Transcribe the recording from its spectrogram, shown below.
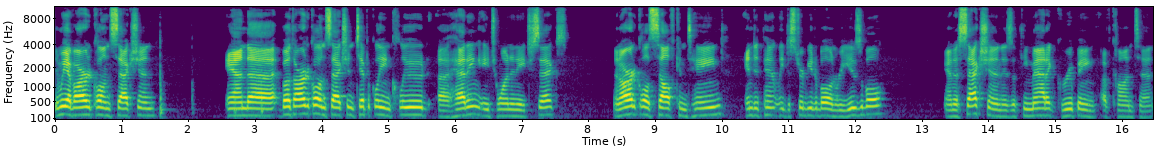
Then we have article and section. And uh, both article and section typically include a heading, H1 and H6. An article is self-contained, independently distributable and reusable. And a section is a thematic grouping of content.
